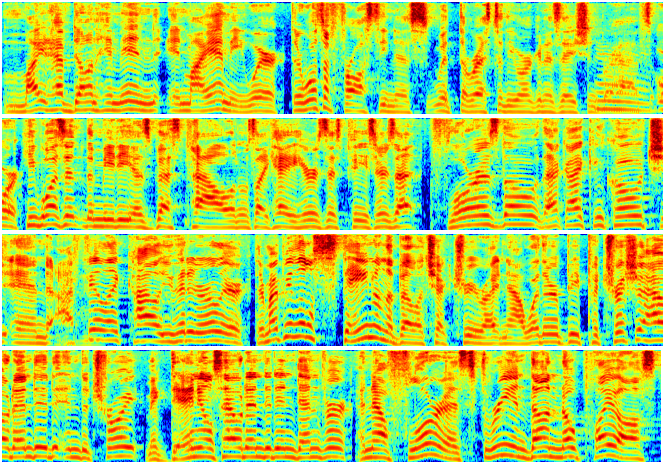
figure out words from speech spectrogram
might have done him in in Miami, where there was a frostiness with the rest of the organization, mm. perhaps. Or he wasn't the media's best pal and was like, hey, here's this piece, here's that. Flores, though, that guy can coach. And I feel like, Kyle, you hit it earlier. There might be a little stain on the Belichick tree right now, whether it be Patricia, how it ended in Detroit, McDaniels how it ended in Denver, and now Flores, three and done, no playoffs.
